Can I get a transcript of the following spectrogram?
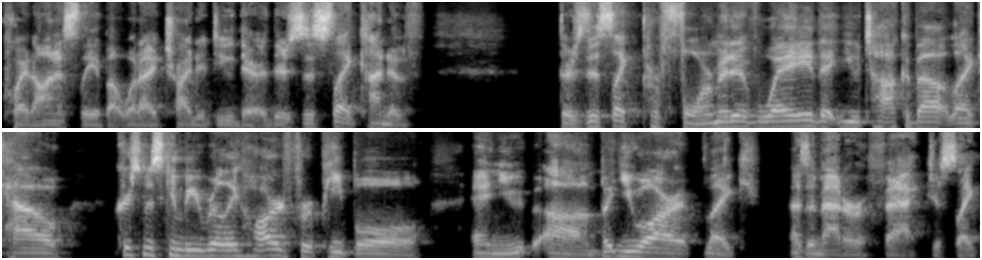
quite honestly about what i try to do there there's this like kind of there's this like performative way that you talk about like how christmas can be really hard for people and you um, but you are like as a matter of fact, just like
